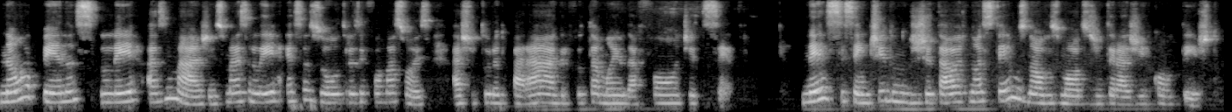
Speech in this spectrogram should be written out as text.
não apenas ler as imagens, mas ler essas outras informações, a estrutura do parágrafo, o tamanho da fonte, etc. Nesse sentido, no digital, nós temos novos modos de interagir com o texto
